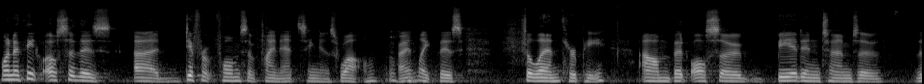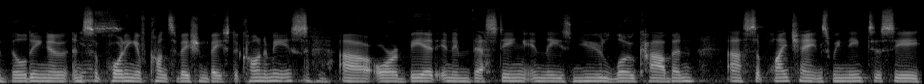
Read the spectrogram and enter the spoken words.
Well, and I think also there's uh, different forms of financing as well, mm-hmm. right? Like there's philanthropy, um, but also be it in terms of the building of, and yes. supporting of conservation-based economies, mm-hmm. uh, or be it in investing in these new low-carbon uh, supply chains, we need to see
